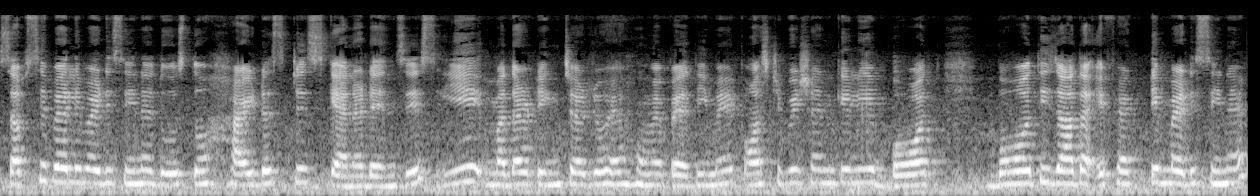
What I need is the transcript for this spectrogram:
सबसे पहली मेडिसिन है दोस्तों हाइडस्टिस कैनाडेंसिस ये मदर टिंचर जो है होम्योपैथी में कॉन्स्टिपेशन के लिए बहुत बहुत ही ज़्यादा इफ़ेक्टिव मेडिसिन है।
